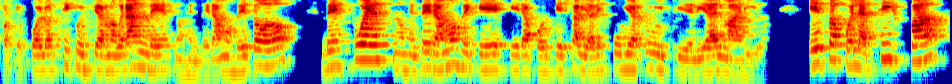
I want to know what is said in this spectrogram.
porque pueblo chico, infierno grande, nos enteramos de todo. Después nos enteramos de que era porque ella había descubierto una infidelidad del marido. Esa fue la chispa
